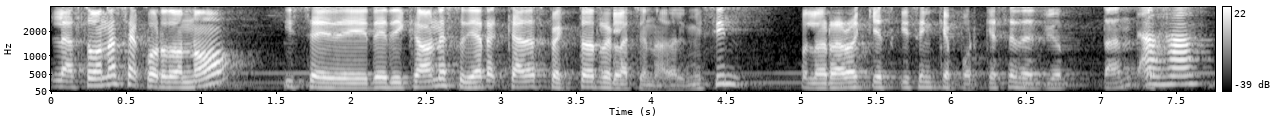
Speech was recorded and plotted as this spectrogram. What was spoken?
La zona se acordonó y se de- dedicaron a estudiar cada aspecto relacionado al misil. Pues lo raro aquí es que dicen que por qué se desvió tanto. Ajá.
